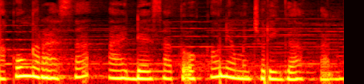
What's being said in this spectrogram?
aku ngerasa ada satu account yang mencurigakan.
